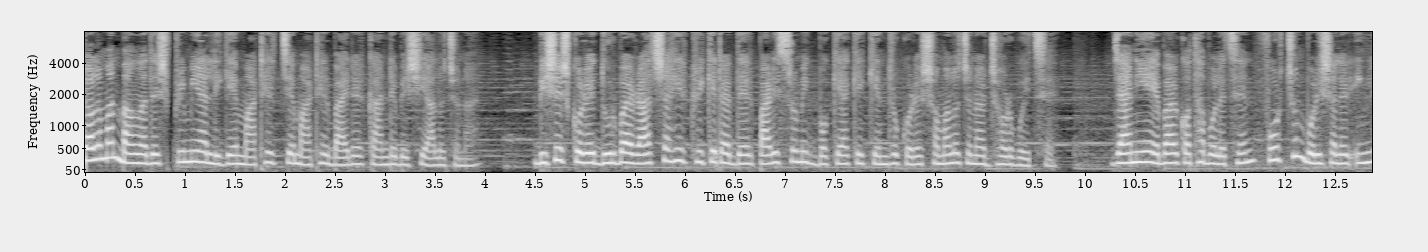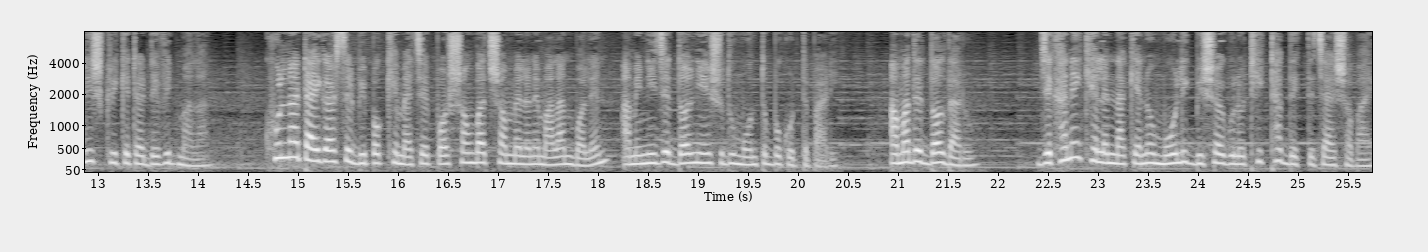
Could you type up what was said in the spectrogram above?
চলমান বাংলাদেশ প্রিমিয়ার লিগে মাঠের চেয়ে মাঠের বাইরের কাণ্ডে বেশি আলোচনা। বিশেষ করে দুর্বার রাজশাহীর ক্রিকেটারদের পারিশ্রমিক বকেয়াকে কেন্দ্র করে সমালোচনার ঝড় বইছে। যা নিয়ে এবার কথা বলেছেন ফরচুন বরিশালের English cricketer David Malan. Khulna টাইগার্সের বিপক্ষে ম্যাচের পর সংবাদ সম্মেলনে মালান বলেন, আমি নিজের দল নিয়ে শুধু মন্তব্য করতে পারি। আমাদের দল দারুণ। যেখানেই খেলেন না কেন, মৌলিক বিষয়গুলো ঠিকঠাক দেখতে চায় সবাই।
